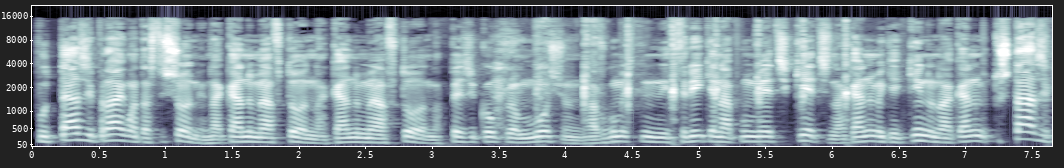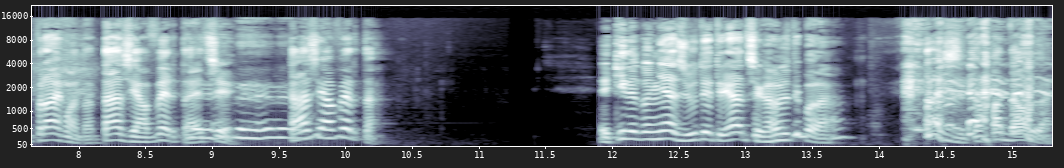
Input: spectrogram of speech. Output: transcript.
που τάζει πράγματα στη Sony. Να κάνουμε αυτό, να κάνουμε αυτό, να παίζει co-promotion, να βγούμε στην E3 και να πούμε έτσι και έτσι, να κάνουμε και εκείνο, να κάνουμε. Τους τάζει πράγματα, τάζει αβέρτα, έτσι. Ναι, ναι, ναι. τάζει αβέρτα. Εκεί δεν τον νοιάζει ούτε 30% τίποτα. τάζει τα πάντα όλα.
